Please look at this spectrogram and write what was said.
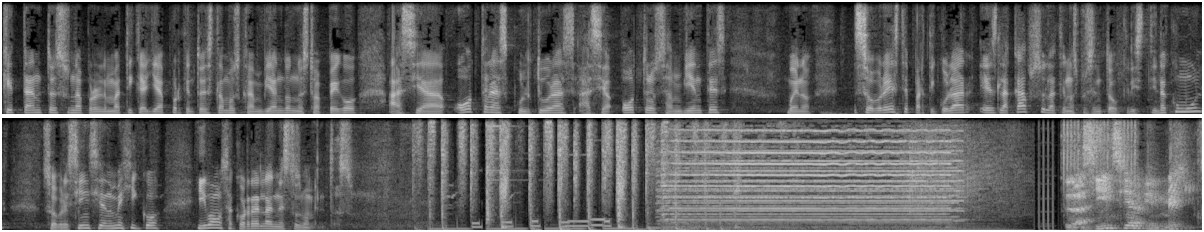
¿Qué tanto es una problemática ya? Porque entonces estamos cambiando nuestro apego hacia otras culturas, hacia otros ambientes bueno, sobre este particular es la cápsula que nos presentó Cristina Cumul sobre ciencia en México y vamos a correrla en estos momentos. La ciencia en México.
